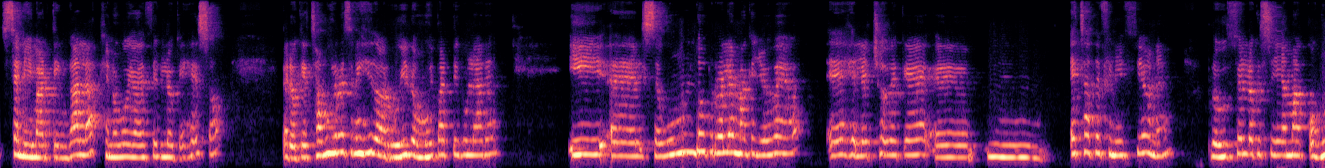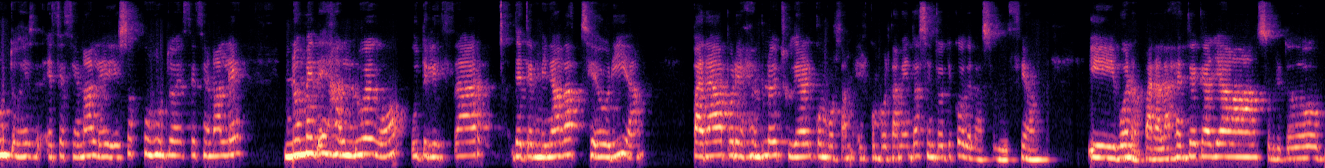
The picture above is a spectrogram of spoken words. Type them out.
semi-martingala, que no voy a decir lo que es eso, pero que está muy restringido a ruidos muy particulares y el segundo problema que yo veo es el hecho de que eh, mm, estas definiciones producen lo que se llama conjuntos excepcionales y esos conjuntos excepcionales no me dejan luego utilizar determinadas teorías para, por ejemplo, estudiar el comportamiento asintótico de la solución. Y bueno, para la gente que haya, sobre todo,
